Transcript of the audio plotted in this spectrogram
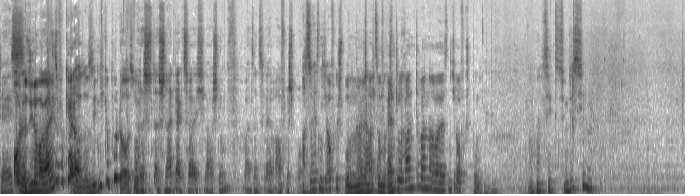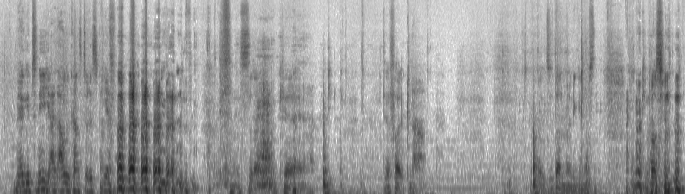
Der ist, oh, der sieht aber gar nicht so verkehrt aus. Das sieht nicht kaputt aus. Hier. das, das Schneidwerkzeug war stumpf, weil sonst wäre er aufgesprungen. Ach so, er ist nicht aufgesprungen, ne? Der hat so einen. Räntelrand dran, aber er ist nicht aufgesprungen. Aha, sieht ein bisschen. Mehr gibt's nicht, ein Auge kannst du riskieren. So, okay. Der Falkner. Also dann, meine Genossen. Und Genossinnen.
